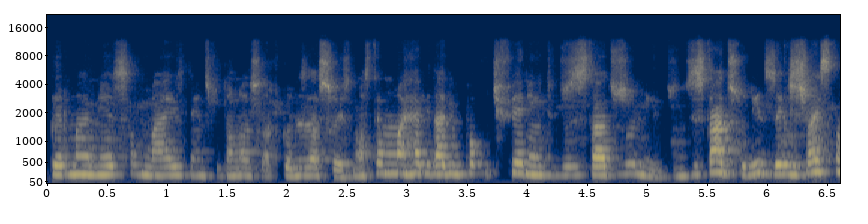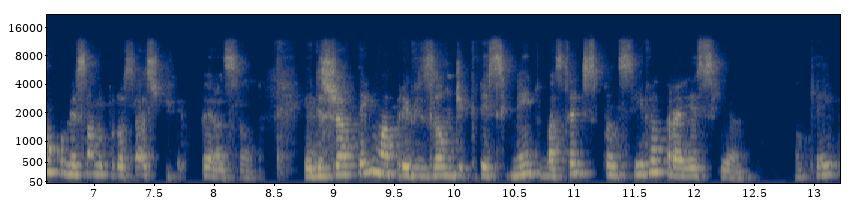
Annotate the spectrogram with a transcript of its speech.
permaneçam mais dentro das nossas organizações. Nós temos uma realidade um pouco diferente dos Estados Unidos. Nos Estados Unidos, eles já estão começando o processo de recuperação. Eles já têm uma previsão de crescimento bastante expansiva para esse ano, ok?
